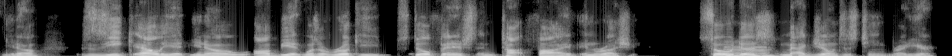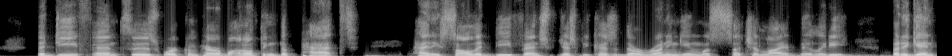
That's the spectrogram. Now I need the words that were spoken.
You know, Zeke Elliott, you know, albeit was a rookie, still finished in top five in rushing. So uh-huh. does Mac Jones's team right here. The defenses were comparable. I don't think the Pats had a solid defense just because their running game was such a liability. But again,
